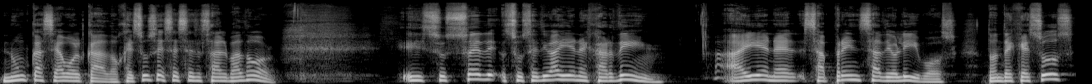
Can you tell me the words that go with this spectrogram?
nunca se ha volcado. Jesús es ese Salvador. Y sucede, sucedió ahí en el jardín ahí en esa prensa de olivos, donde Jesús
